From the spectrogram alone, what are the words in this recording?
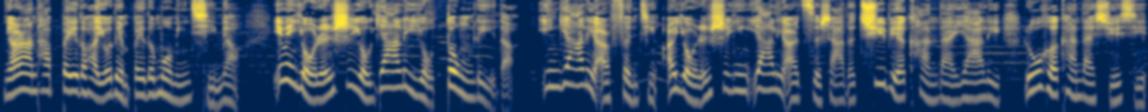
你要让他背的话，有点背得莫名其妙。因为有人是有压力、有动力的。因压力而奋进，而有人是因压力而自杀的。区别看待压力，如何看待学习，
